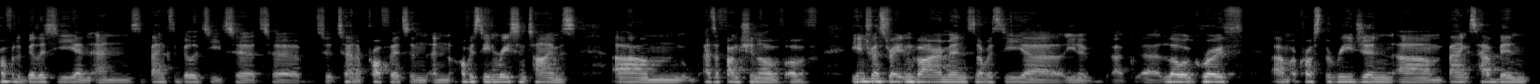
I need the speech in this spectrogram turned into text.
profitability and, and banks' ability to, to, to turn a profit. And, and obviously, in recent times, um, as a function of, of the interest rate environment, and obviously, uh, you know, uh, uh lower growth um, across the region, um, banks have been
